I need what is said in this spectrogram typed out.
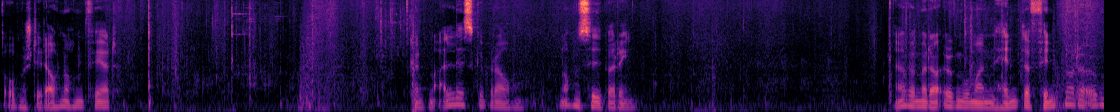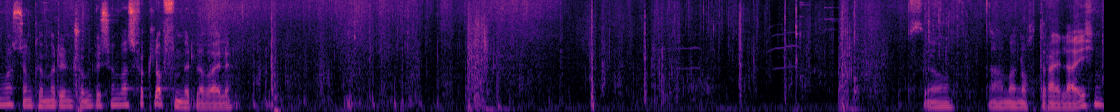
Da oben steht auch noch ein Pferd. Könnten wir alles gebrauchen. Noch ein Silberring. Ja, wenn wir da irgendwo mal einen Händler finden oder irgendwas, dann können wir den schon ein bisschen was verklopfen mittlerweile. So, da haben wir noch drei Leichen.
